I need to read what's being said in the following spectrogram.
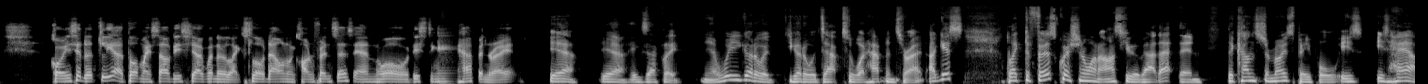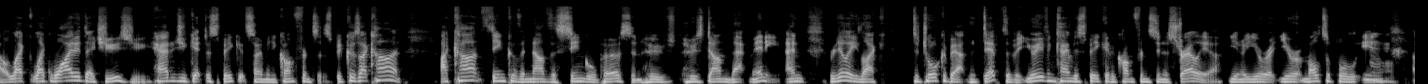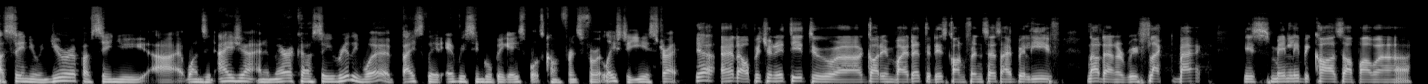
coincidentally, I told myself this year I'm going to like slow down on conferences. And whoa, this thing happened, right? Yeah, yeah, exactly. Yeah, well, you got to you got to adapt to what happens, right? I guess, like the first question I want to ask you about that, then that comes to most people is is how, like, like why did they choose you? How did you get to speak at so many conferences? Because I can't I can't think of another single person who's who's done that many. And really, like to talk about the depth of it. You even came to speak at a conference in Australia. You know, you're at you're at multiple in. Mm. I've seen you in Europe. I've seen you uh, at ones in Asia and America. So you really were basically at every single big esports conference for at least a year straight. Yeah, I had the opportunity to uh, got invited to these conferences. I believe now that I reflect back, is mainly because of our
